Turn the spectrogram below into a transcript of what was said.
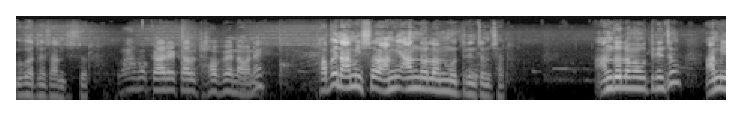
उ गर्न चाहन्छु सर। उहाँको कार्यकाल थपेन भने? थपेन हामी स हामी आन्दोलनमा उत्रिन्छौँ सर। आन्दोलनमा उत्रिन्छौँ हामी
